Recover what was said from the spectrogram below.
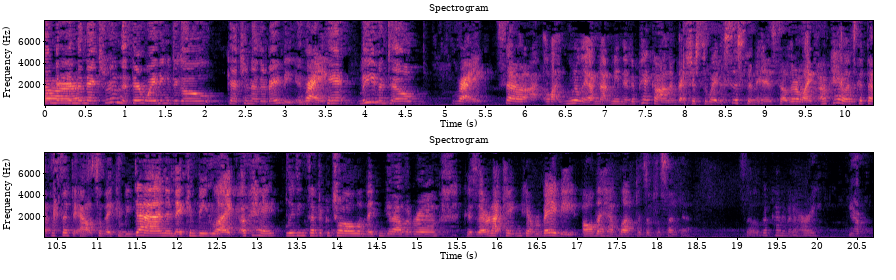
somebody in the next room that they're waiting to go catch another baby, and Right. they can't leave until Right. So, like, really, I'm not meaning to pick on them. That's just the way the system is. So they're like, okay, let's get that placenta out so they can be done, and they can be like, okay, bleeding's under control, and they can get out of the room because they're not taking care of a baby. All they have left is a placenta. So they're kind of in a hurry, Yep.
